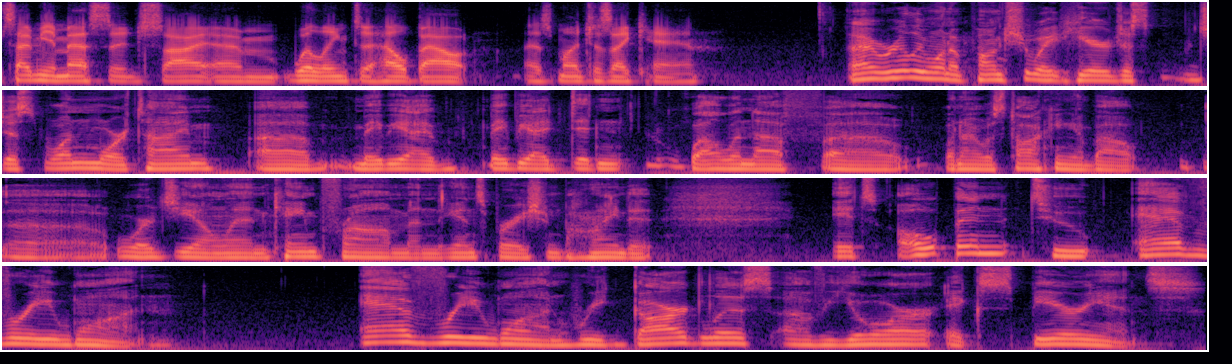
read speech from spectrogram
send me a message. I am willing to help out as much as I can. I really want to punctuate here just just one more time. Uh, maybe I maybe I didn't well enough uh, when I was talking about uh, where GLN came from and the inspiration behind it. It's open to everyone, everyone, regardless of your experience.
